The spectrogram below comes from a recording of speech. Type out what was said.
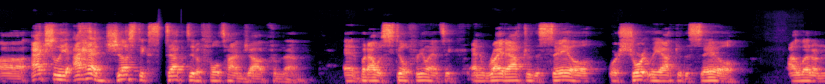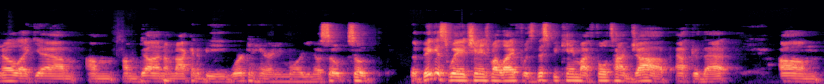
Uh, actually, I had just accepted a full time job from them, and but I was still freelancing. And right after the sale, or shortly after the sale, I let them know like, yeah, I'm I'm I'm done. I'm not going to be working here anymore. You know, so so the biggest way it changed my life was this became my full time job after that. Um,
